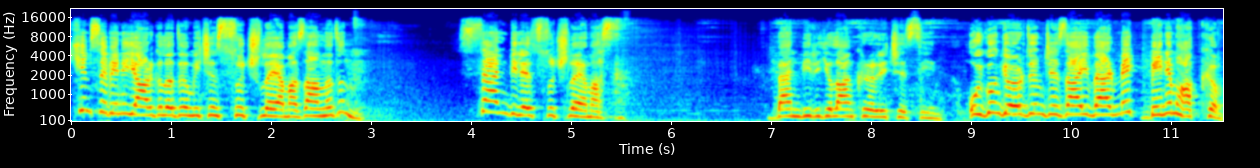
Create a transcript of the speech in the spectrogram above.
Kimse beni yargıladığım için suçlayamaz anladın mı? Sen bile suçlayamazsın. Ben bir yılan kraliçesiyim. Uygun gördüğüm cezayı vermek benim hakkım.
